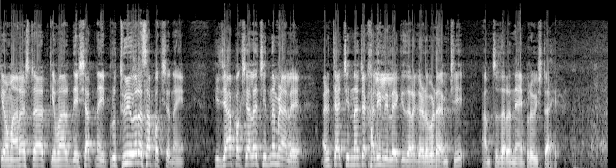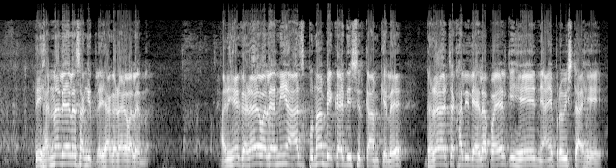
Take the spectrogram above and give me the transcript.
किंवा महाराष्ट्रात किंवा देशात नाही पृथ्वीवर असा पक्ष नाही की ज्या पक्षाला चिन्ह मिळाले आणि त्या चिन्हाच्या खाली लिहिलंय की जरा गडबड आहे आमची आमचं जरा न्यायप्रविष्ट आहे. ते ह्यांना लिहायला सांगितलं ह्या घड्याळवाल्यांना. आणि हे घड्याळवाल्यांनी आज पुन्हा बेकायदेशीर काम केले घड्याळाच्या खाली लिहायला पाहिजे की हे न्यायप्रविष्ट आहे.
